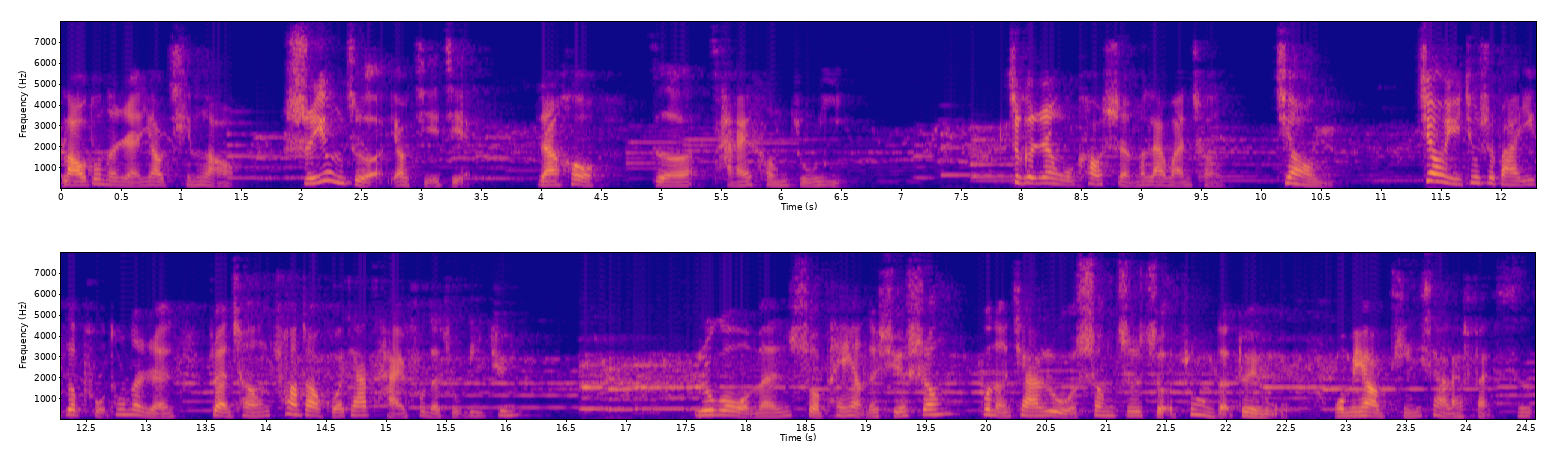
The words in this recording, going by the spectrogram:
劳动的人要勤劳，使用者要节俭，然后则财恒足矣。这个任务靠什么来完成？教育。教育就是把一个普通的人转成创造国家财富的主力军。如果我们所培养的学生不能加入生之者众的队伍，我们要停下来反思。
